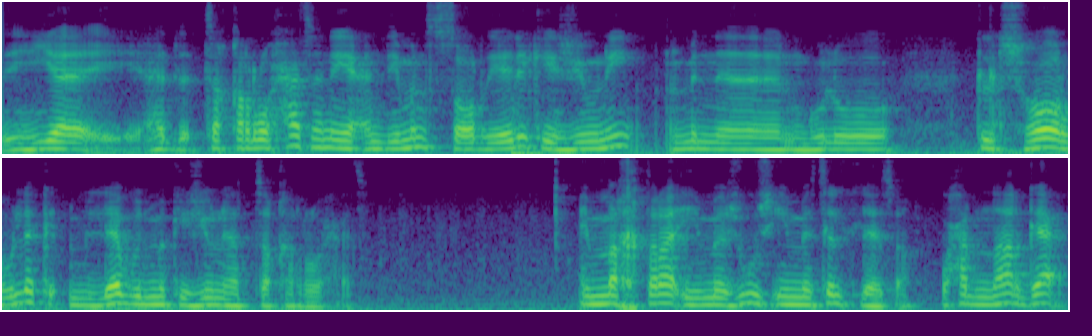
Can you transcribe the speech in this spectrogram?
هي هاد التقرحات أنا عندي من الصور ديالي كيجيوني من نقولوا ثلاث شهور ولا لابد ما كيجيوني هاد التقرحات. إما خطرة إما جوج إما ثلاثة واحد النهار كاع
